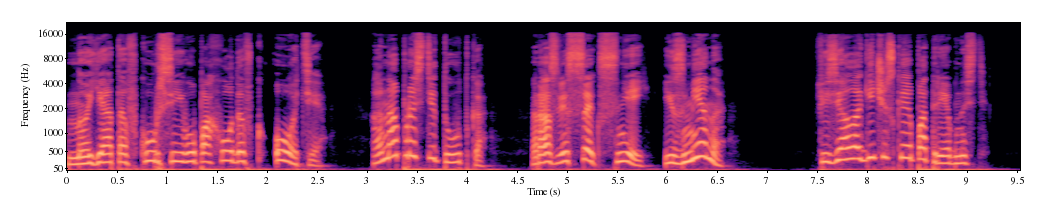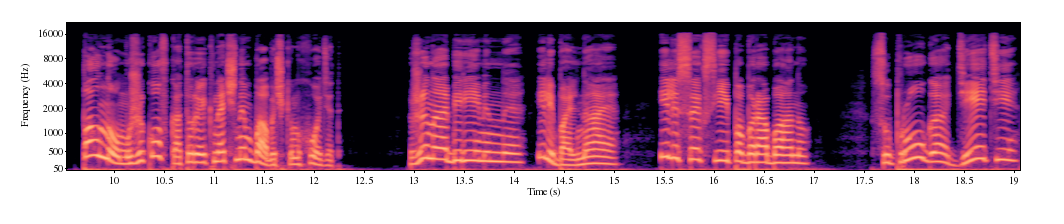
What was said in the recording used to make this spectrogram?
Но я-то в курсе его походов к Оте. Она проститутка. Разве секс с ней измена? Физиологическая потребность. Полно мужиков, которые к ночным бабочкам ходят. Жена беременная или больная, или секс ей по барабану. Супруга, дети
